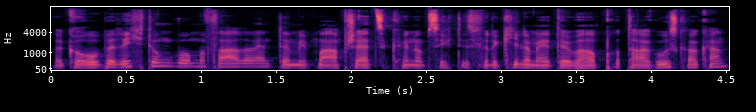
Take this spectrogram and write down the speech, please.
eine grobe Richtung, wo wir fahren wollen, damit wir abschätzen können, ob sich das für den Kilometer überhaupt pro Tag ausgehen kann.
